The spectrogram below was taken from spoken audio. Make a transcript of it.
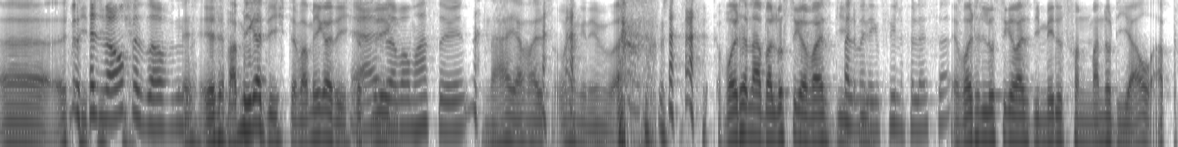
äh, die, Vielleicht die, war auch besoffen. äh, ja, der war mega dicht, der war mega dicht. ja, deswegen. also, warum hast du ihn? Naja, weil es unangenehm war. er wollte dann aber lustigerweise die, Weil er meine die Gefühle verletzt hat? er wollte lustigerweise die Mädels von Mando Diao ab,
